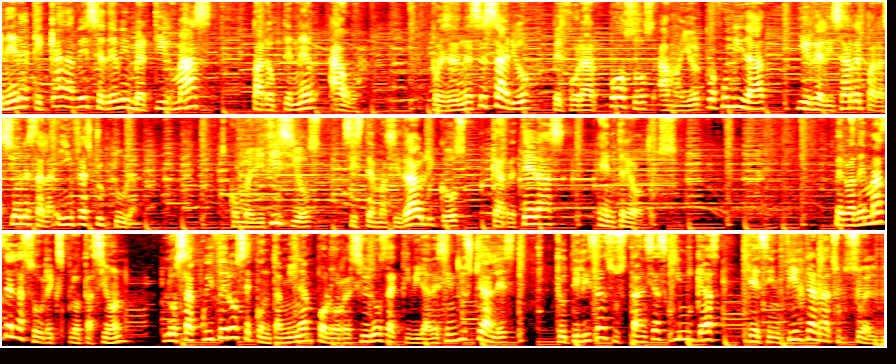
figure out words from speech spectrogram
genera que cada vez se debe invertir más para obtener agua, pues es necesario perforar pozos a mayor profundidad y realizar reparaciones a la infraestructura, como edificios, sistemas hidráulicos, carreteras, entre otros. Pero además de la sobreexplotación, los acuíferos se contaminan por los residuos de actividades industriales que utilizan sustancias químicas que se infiltran al subsuelo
